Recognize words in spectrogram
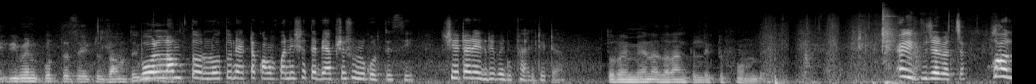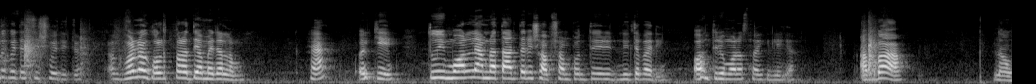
এগ্রিমেন্ট করতেছে একটু জানতে বললাম তো নতুন একটা কোম্পানির সাথে ব্যবসা শুরু করতেছি। সেটার এগ্রিমেন্ট ফাইলটিটা তোর ওই ম্যানেজার আঙ্কেল একটু ফোন দে। এই বুঝার বাচ্চা কখন তো কইতেছিস সই দিতে? একবার না গলত পাড়া দিয়ে মেরালাম হ্যাঁ? ওই কি? তুই মরলে আমরা তাড়াতাড়ি সব সম্পত্তি নিতে পারি। অন্তরী নাকি লিগা। আব্বা নাও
